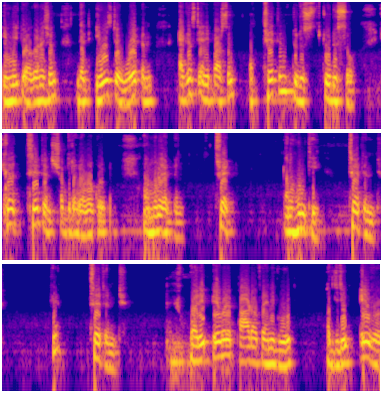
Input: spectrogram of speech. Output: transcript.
unit, or organization that used a weapon against any person or threatened to do, to do so? এখানে threatened শব্দটা ব্যবহার করবেন মনে রাখবেন threat মানে হুমকি threatened okay threatened were you ever a part of any group or did you ever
